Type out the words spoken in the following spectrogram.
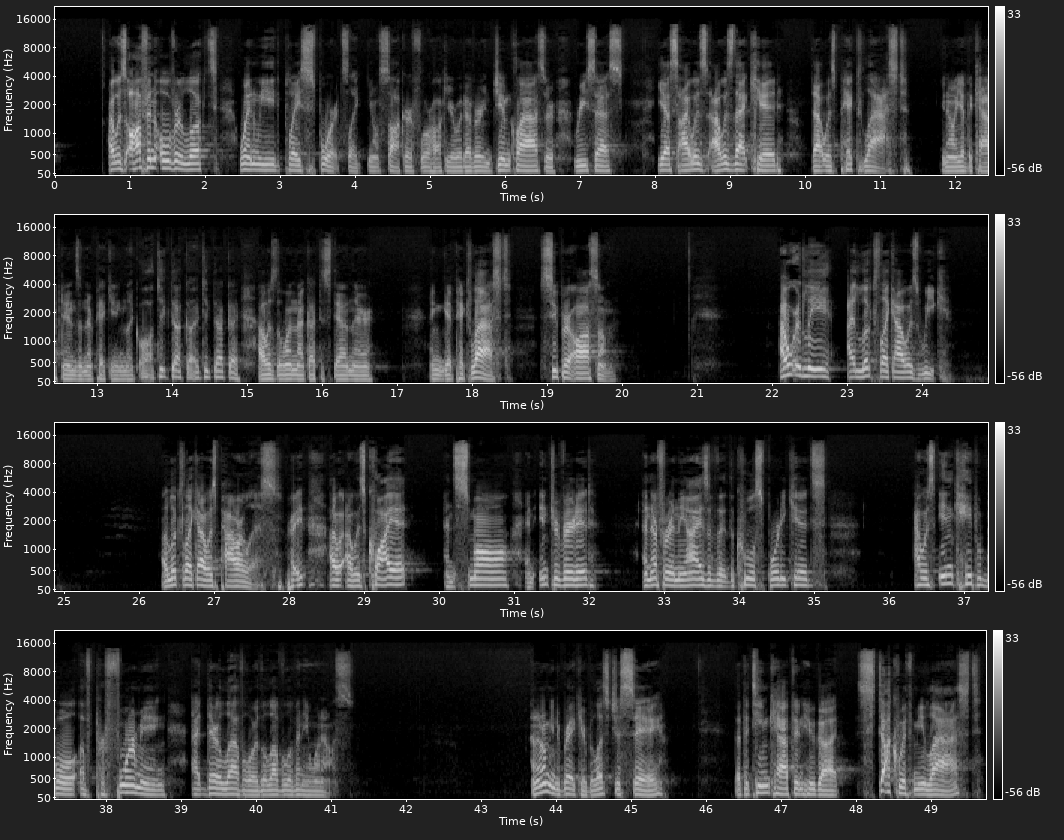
I was often overlooked when we'd play sports, like, you know, soccer, floor hockey, or whatever, in gym class or recess. Yes, I was, I was that kid that was picked last. You know, you have the captains and they're picking, like, oh, I'll take that guy, I take that guy. I was the one that got to stand there and get picked last. Super awesome. Outwardly, I looked like I was weak. I looked like I was powerless, right? I, I, was quiet and small and introverted, and therefore, in the eyes of the, the cool, sporty kids, I was incapable of performing at their level or the level of anyone else. And I don't mean to break here, but let's just say that the team captain who got stuck with me last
